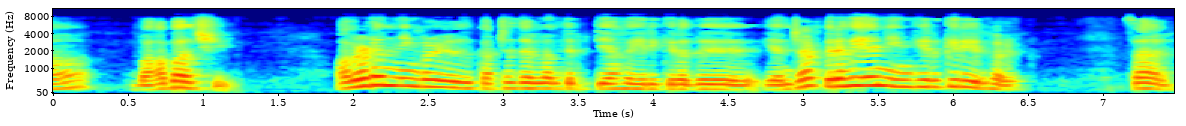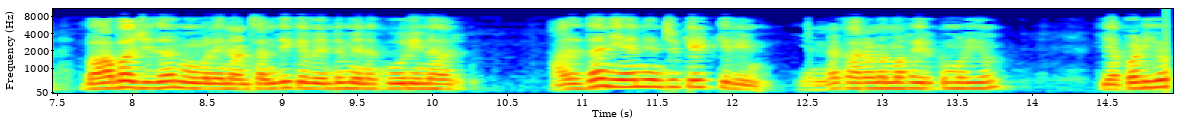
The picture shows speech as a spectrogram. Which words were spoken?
ஆ பாபாஜி. அவரிடம் நீங்கள் கற்றதெல்லாம் திருப்தியாக இருக்கிறது என்றால் பிறகு ஏன் இங்கு இருக்கிறீர்கள்? சார் பாபாஜி தான் உங்களை நான் சந்திக்க வேண்டும் என கூறினார். அதுதான் ஏன் என்று கேட்கிறேன். என்ன காரணமாக இருக்க முடியும்? எப்படியோ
